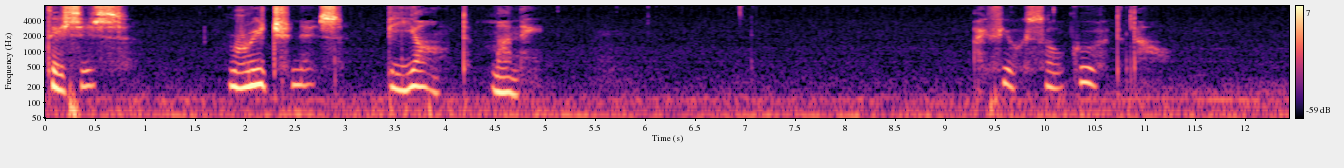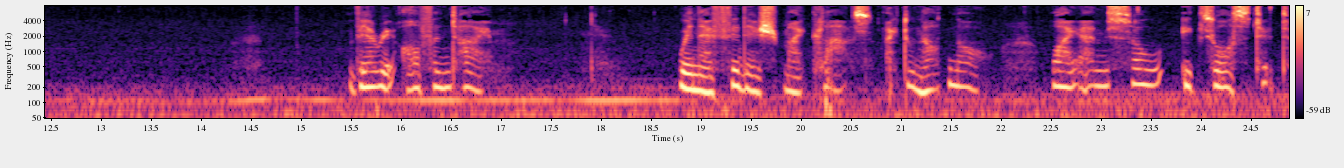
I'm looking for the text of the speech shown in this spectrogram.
This is richness beyond money. I feel so good now. very often time when I finish my class, I do not know why I'm so exhausted.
